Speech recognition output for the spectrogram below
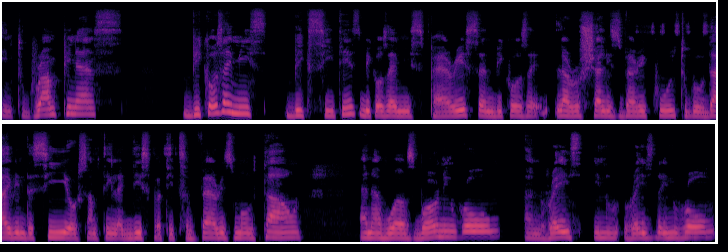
into grumpiness because I miss big cities because I miss Paris and because I, La Rochelle is very cool to go dive in the sea or something like this, but it's a very small town. And I was born in Rome and raised in, raised in Rome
